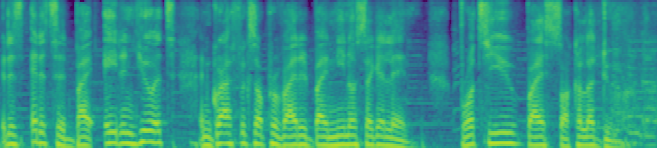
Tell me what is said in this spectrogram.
It is edited by Aidan Hewitt, and graphics are provided by Nino Segaleni. Brought to you by Soccer Laduma.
